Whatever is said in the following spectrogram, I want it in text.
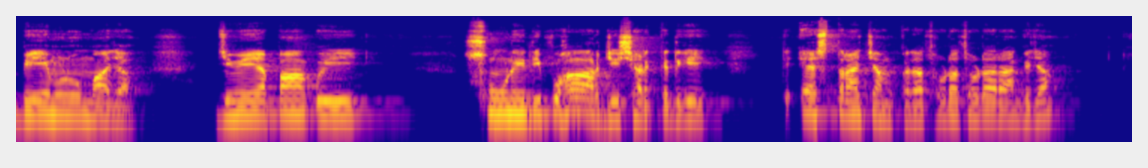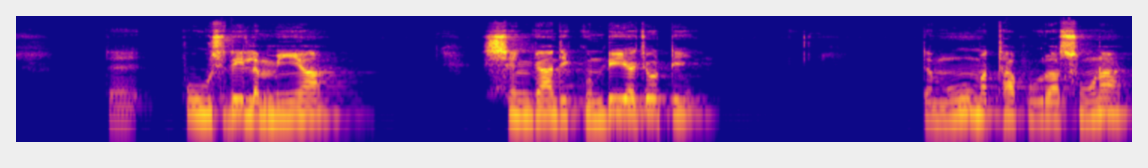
ਬੇਮਨੂਮਾ ਜਿਹਾ। ਜਿਵੇਂ ਆਪਾਂ ਕੋਈ ਸੋਨੇ ਦੀ ਪੁਹਾਰ ਜੀ ਛੜਕ ਦਈਏ ਤੇ ਇਸ ਤਰ੍ਹਾਂ ਚਮਕਦਾ ਥੋੜਾ ਥੋੜਾ ਰੰਗ ਜਾ ਤੇ ਪੂਛ ਦੀ ਲੰਮੀ ਆ। ਸਿੰਗਾਂ ਦੀ ਕੁੰਡੀ ਆ ਝੋਟੀ। ਤੇ ਮੂੰਹ ਮੱਥਾ ਪੂਰਾ ਸੋਹਣਾ,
